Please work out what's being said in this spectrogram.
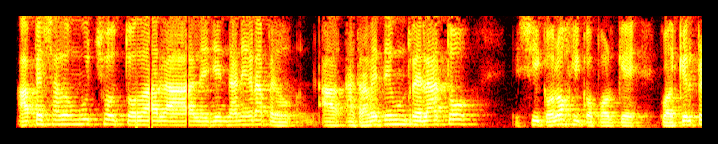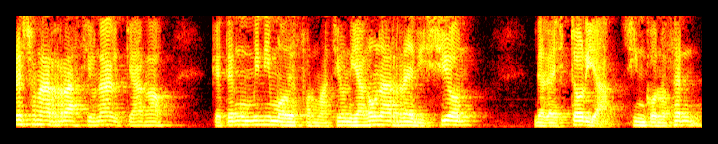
ha pesado mucho toda la leyenda negra, pero a, a través de un relato psicológico, porque cualquier persona racional que haga, que tenga un mínimo de formación y haga una revisión de la historia sin conocer,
